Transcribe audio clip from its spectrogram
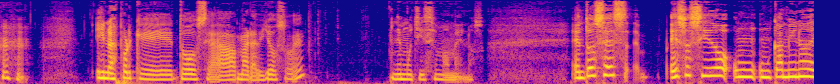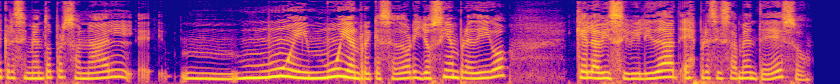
Y no es porque todo sea maravilloso ¿eh? ni muchísimo menos. Entonces, eso ha sido un, camino de crecimiento personal eh, muy, muy enriquecedor. Y yo siempre digo que la visibilidad es precisamente eso,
